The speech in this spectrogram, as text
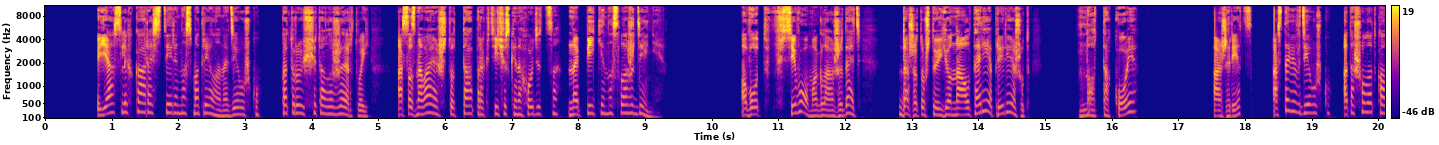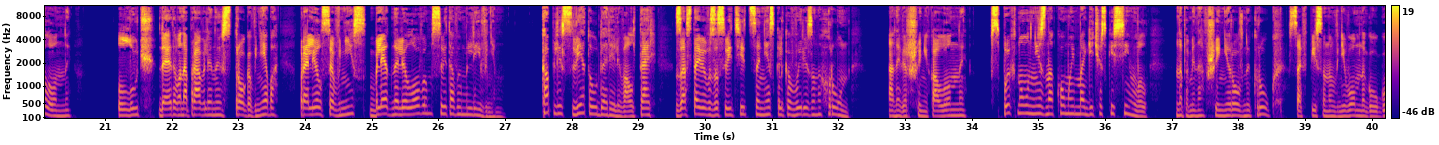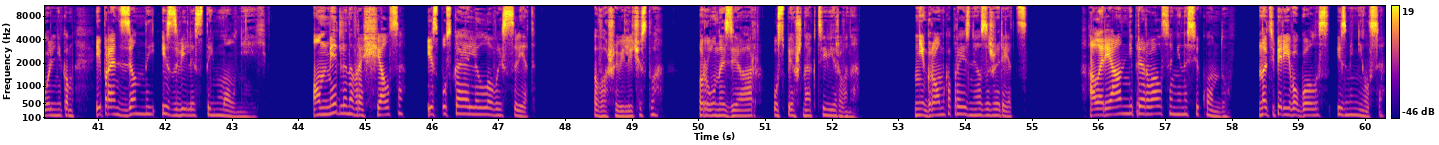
Я слегка растерянно смотрела на девушку, которую считала жертвой, осознавая, что та практически находится на пике наслаждения. А вот всего могла ожидать, даже то, что ее на алтаре прирежут. Но такое? А жрец Оставив девушку, отошел от колонны. Луч, до этого направленный строго в небо, пролился вниз бледно-лиловым световым ливнем. Капли света ударили в алтарь, заставив засветиться несколько вырезанных рун, а на вершине колонны вспыхнул незнакомый магический символ, напоминавший неровный круг со вписанным в него многоугольником и пронзенный извилистой молнией. Он медленно вращался, испуская лиловый свет — «Ваше Величество, руна Зиар успешно активирована», — негромко произнес жрец. Алариан не прервался ни на секунду, но теперь его голос изменился.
